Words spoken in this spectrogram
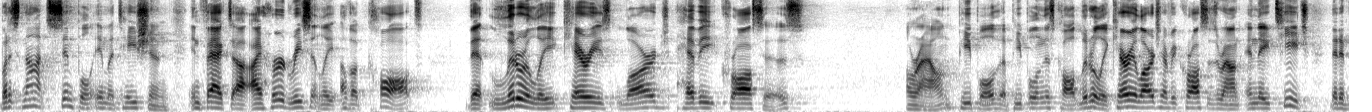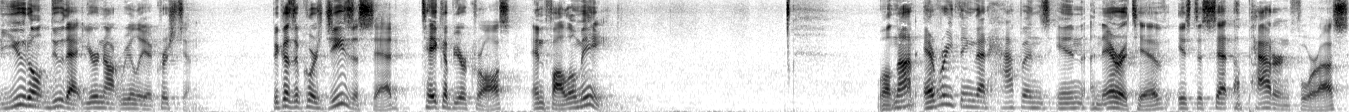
But it's not simple imitation. In fact, uh, I heard recently of a cult that literally carries large, heavy crosses around. People, the people in this cult, literally carry large, heavy crosses around, and they teach that if you don't do that, you're not really a Christian. Because, of course, Jesus said, Take up your cross and follow me. Well, not everything that happens in a narrative is to set a pattern for us.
